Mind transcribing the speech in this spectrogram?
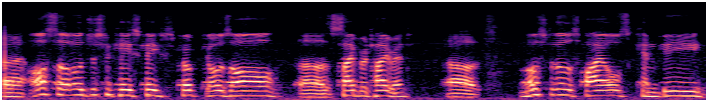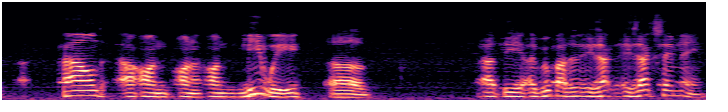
Uh, also, just in case Facebook goes all uh, cyber tyrant, uh, most of those files can be found on on on MeWe uh, at the a group by the exact exact same name.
